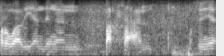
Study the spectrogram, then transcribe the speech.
perwalian dengan paksaan. Maksudnya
